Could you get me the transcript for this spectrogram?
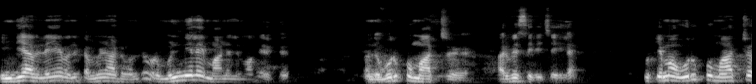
இந்தியாவிலேயே வந்து தமிழ்நாடு வந்து ஒரு முன்னிலை மாநிலமாக இருக்கு. அந்த உறுப்பு மாற்று அறுவை சிகிச்சையில. முக்கியமா உறுப்பு மாற்று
